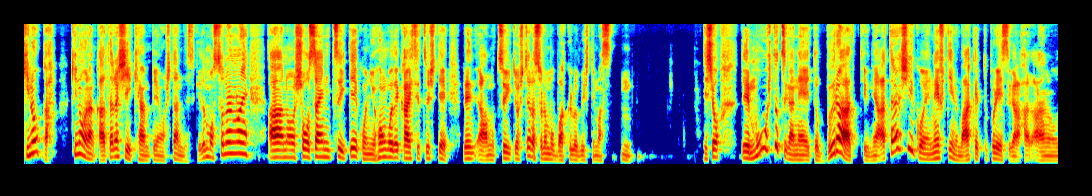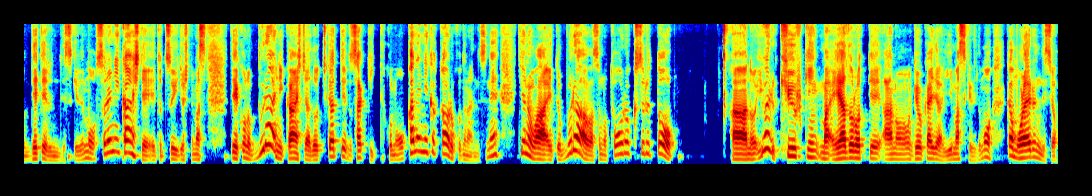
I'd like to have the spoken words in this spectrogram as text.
昨日か、昨日なんか新しいキャンペーンをしたんですけども、それのね、あの詳細についてこう日本語で解説して、あのツイートしたらそれも暴露びしてます。うんでしょ？で、もう一つがね、えっと、 Blur っていうね、新しいこう NFT のマーケットプレイスがあの出てるんですけども、それに関して、えっと、ツイートしてます。で、この Blur に関してはどっちかっていうと、さっき言ったこのお金に関わることなんですね。っていうのは、えっと、 Blur はその登録すると、あのいわゆる給付金、まあ、エアドロってあの業界では言いますけれども、がもらえるんですよ。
